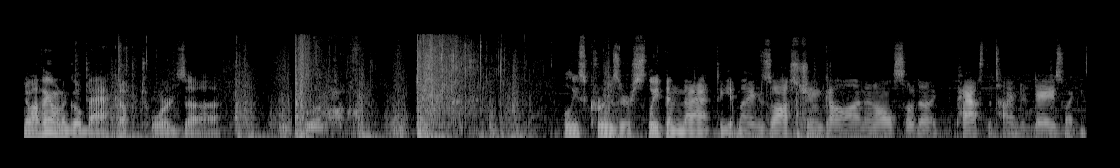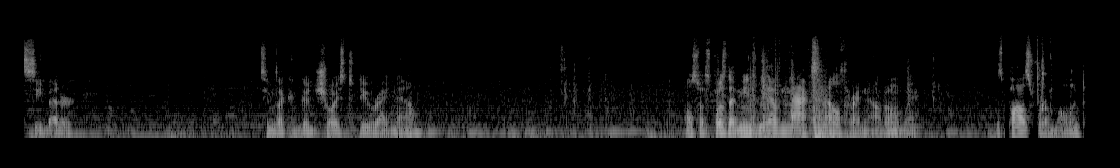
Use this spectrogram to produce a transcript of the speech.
No, I think I'm gonna go back up towards uh police cruiser, sleep in that to get my exhaustion gone and also to pass the time today so I can see better. Seems like a good choice to do right now. Also, I suppose that means we have max health right now, don't we? Let's pause for a moment.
